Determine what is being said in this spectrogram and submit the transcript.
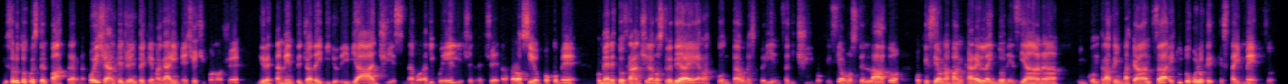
Di solito questo è il pattern. Poi c'è anche gente che magari invece ci conosce direttamente già dai video dei viaggi e si innamora di quelli, eccetera, eccetera. Però sì, è un po' come, come ha detto Franci, la nostra idea è raccontare un'esperienza di cibo, che sia uno stellato o che sia una bancarella indonesiana incontrata in vacanza e tutto quello che, che sta in mezzo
